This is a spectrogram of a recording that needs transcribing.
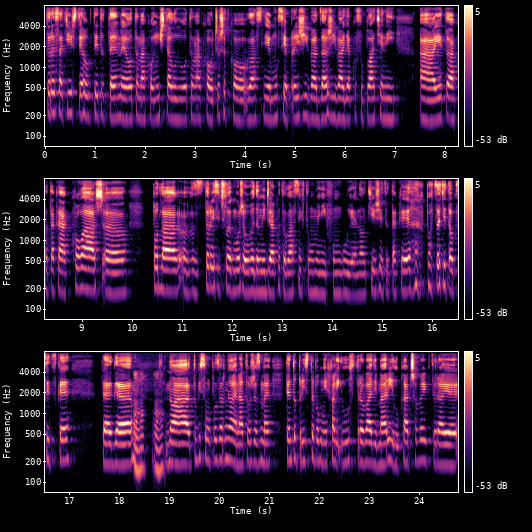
ktoré sa tiež vzťahujú k tejto téme o tom, ako inštalujú, o tom, ako čo všetko vlastne musia prežívať, zažívať, ako sú platení. A je to ako taká koláž uh, podľa, z ktorej si človek môže uvedomiť, že ako to vlastne v tom umení funguje. No tiež je to také v podstate toxické. Tak, uh-huh, uh-huh. No a tu by som upozornila aj na to, že sme tento príspevok nechali ilustrovať Marii Lukáčovej, ktorá je e,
